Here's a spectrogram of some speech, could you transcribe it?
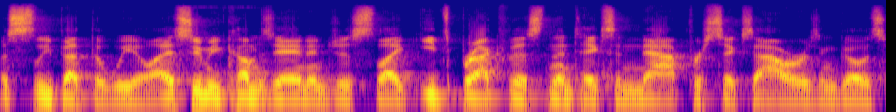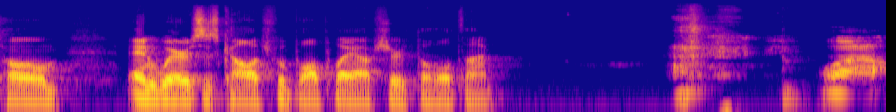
asleep at the wheel. I assume he comes in and just like eats breakfast and then takes a nap for six hours and goes home and wears his college football playoff shirt the whole time. Wow.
